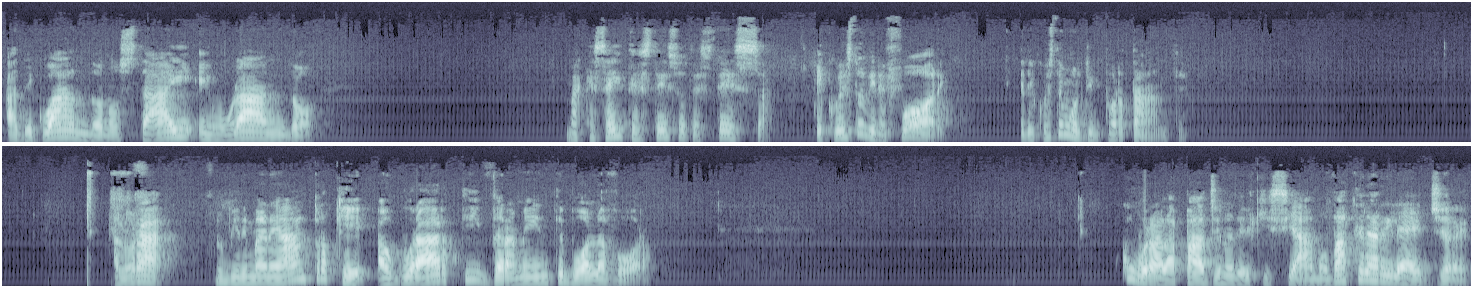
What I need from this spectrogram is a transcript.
adeguando, non stai emulando, ma che sei te stesso, te stessa. E questo viene fuori. Ed è questo molto importante. Allora non mi rimane altro che augurarti veramente buon lavoro. Cura la pagina del chi siamo, vattela a rileggere,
